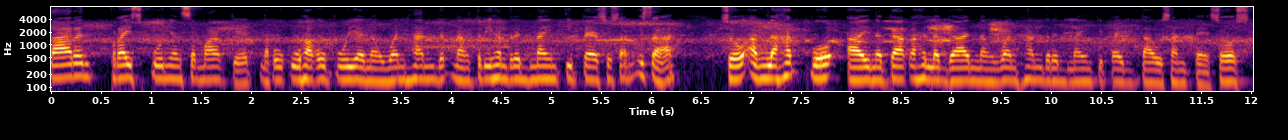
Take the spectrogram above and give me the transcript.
current price po niyan sa market, nakukuha ko po yan ng 100 ng 390 pesos ang isa. So ang lahat po ay nagkakahalaga ng 195,000 pesos.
